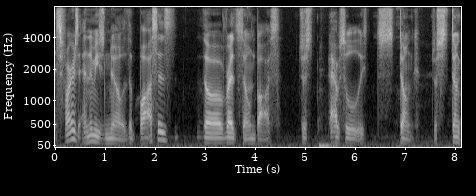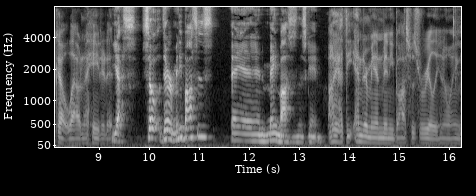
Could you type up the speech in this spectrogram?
As far as enemies know, the bosses, the redstone boss, just absolutely stunk. Just stunk out loud, and I hated it. Yes. So there are mini bosses and main bosses in this game. Oh yeah, the Enderman mini boss was really annoying.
